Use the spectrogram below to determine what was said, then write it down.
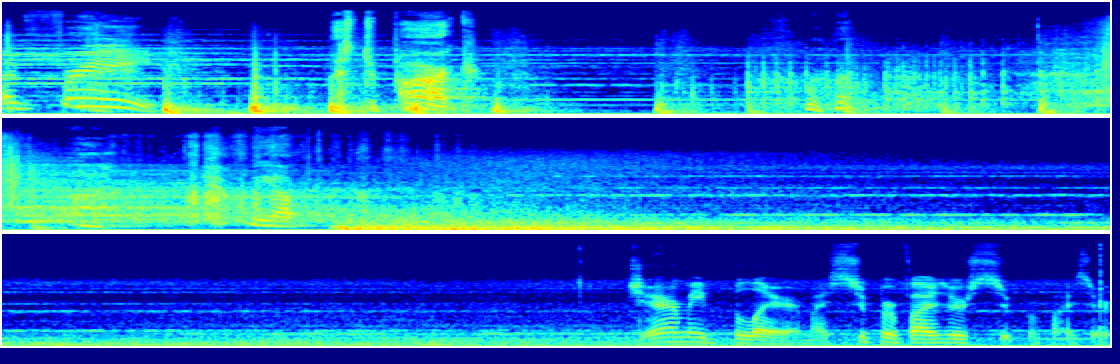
I'm free! Mr. Park. Help me up. Jeremy Blaire, my supervisor's supervisor.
